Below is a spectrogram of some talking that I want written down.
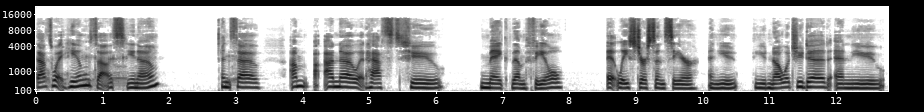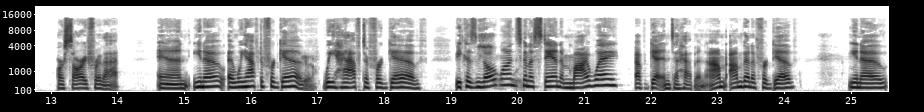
That's what heals us, you know? And so I'm, I know it has to make them feel at least you're sincere and you you know what you did and you are sorry for that. And you know, and we have to forgive. Yeah. We have to forgive because no one's going to stand in my way of getting to heaven. I'm I'm going to forgive, you know,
